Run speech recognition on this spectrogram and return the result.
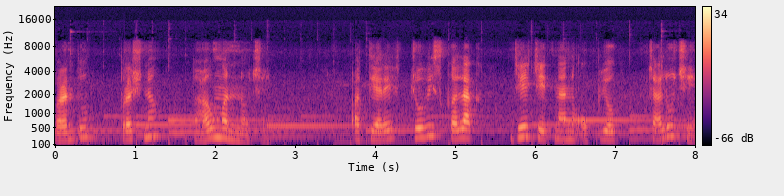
પરંતુ પ્રશ્ન ભાવમનનો છે. અત્યારે ચોવીસ કલાક જે ચેતનાનો ઉપયોગ ચાલુ છે,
